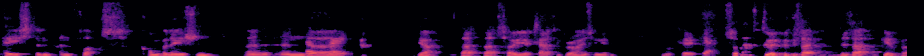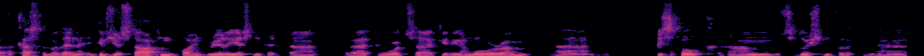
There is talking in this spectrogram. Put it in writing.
paste and, and, flux combination? And, and that's right. Yeah, that, that's how you're categorizing it. Okay. Yeah. So that's good because that does that give a customer then it gives you a starting point, really, isn't it, towards giving a more um, bespoke um, solution for the uh,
